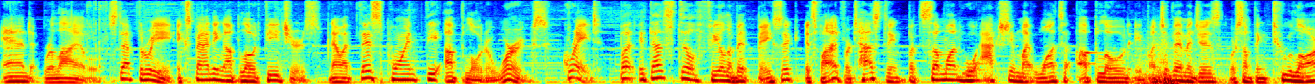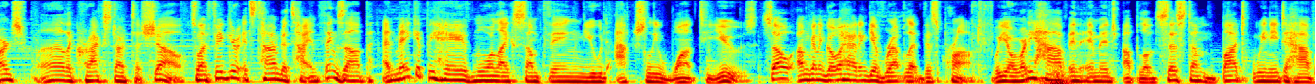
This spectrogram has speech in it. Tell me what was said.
and reliable. Step 3. Expanding upload features. Now at this point, the uploader works. Great but it does still feel a bit basic. It's fine for testing, but someone who actually might want to upload a bunch of images or something too large, uh, the cracks start to show. So I figure it's time to tighten things up and make it behave more like something you would actually want to use. So I'm gonna go ahead and give Replit this prompt. We already have an image upload system, but we need to have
